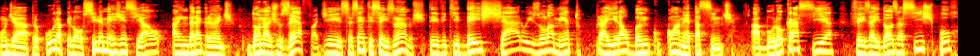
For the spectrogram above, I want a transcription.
onde a procura pelo auxílio emergencial ainda era grande. Dona Josefa, de 66 anos, teve que deixar o isolamento para ir ao banco com a neta Cíntia. A burocracia fez a idosa se expor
